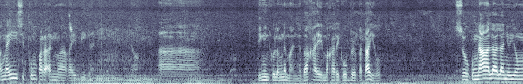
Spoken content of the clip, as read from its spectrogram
ang naisip kong paraan mga kaibigan, no, ah, tingin ko lang naman na baka ay makarecover pa tayo. So, kung naalala nyo yung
